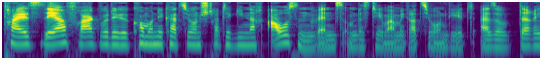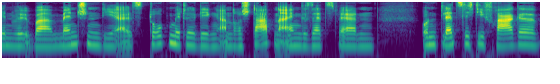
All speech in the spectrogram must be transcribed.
teils sehr fragwürdige Kommunikationsstrategien nach außen, wenn es um das Thema Migration geht. Also da reden wir über Menschen, die als Druckmittel gegen andere Staaten eingesetzt werden und letztlich die Frage,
